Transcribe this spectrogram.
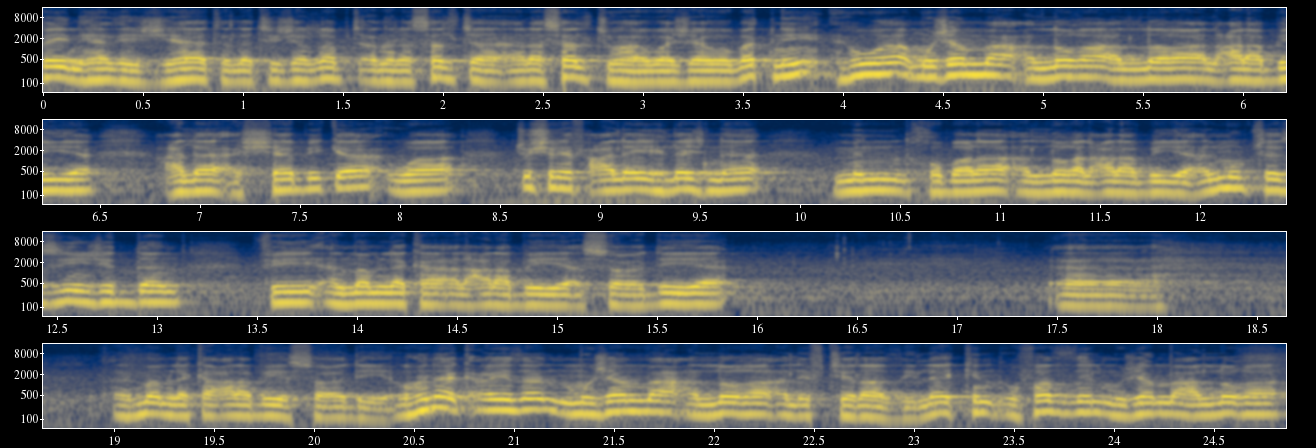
بين هذه الجهات التي جربت أن رسلت رسلتها وجاوبتني هو مجمع اللغة اللغة العربية على الشابكة وتشرف عليه لجنة من خبراء اللغة العربية الممتازين جدا في المملكة العربية السعودية. آه، المملكة العربية السعودية. وهناك أيضا مجمع اللغة الافتراضي لكن أفضل مجمع اللغة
